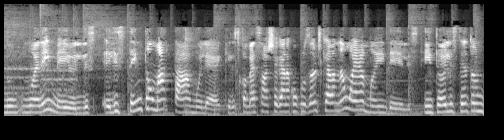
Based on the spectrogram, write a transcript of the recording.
não, não é nem meio, eles, eles tentam matar a mulher, que eles começam a chegar na conclusão de que ela não é a mãe deles. Então eles tentam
